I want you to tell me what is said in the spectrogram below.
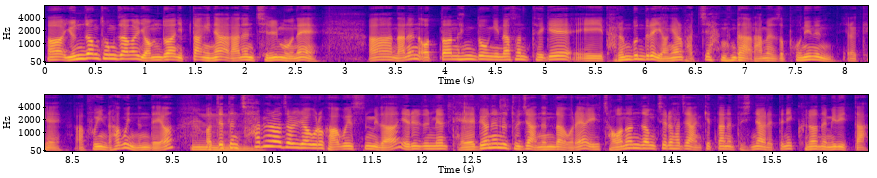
어, 윤정 총장을 염두한 입당이냐라는 질문에 아, 나는 어떤 행동이나 선택에 이 다른 분들의 영향을 받지 않는다라면서 본인은 이렇게 아, 부인을 하고 있는데요. 음. 어쨌든 차별화 전략으로 가고 있습니다. 예를 들면 대변인을 두지 않는다고 그래요. 이 전원 정치를 하지 않겠다는 뜻이냐 그랬더니 그런 의미도 있다.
